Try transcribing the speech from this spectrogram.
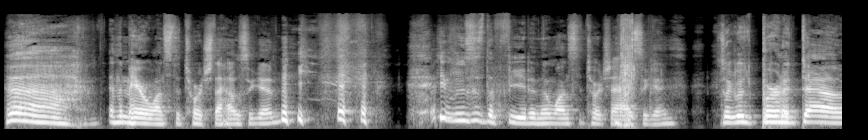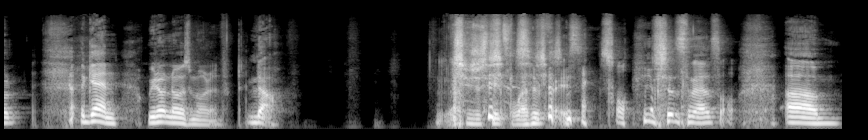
and the mayor wants to torch the house again. he loses the feed and then wants to torch the house again. He's like, let's burn it down. Again, we don't know his motive. No. She just hates Leatherface. He's just an asshole. Um,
